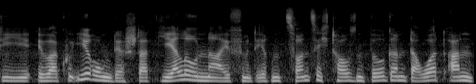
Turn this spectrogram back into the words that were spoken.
Die Evakuierung der Stadt Yellowknife mit ihren 20.000 Bürgern dauert an.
